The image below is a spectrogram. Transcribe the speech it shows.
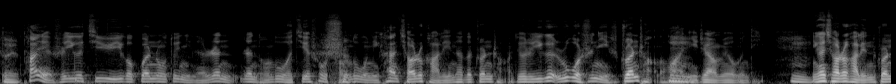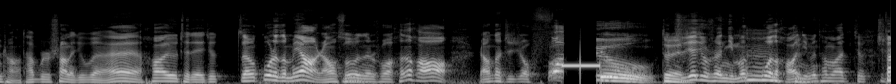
对。他也是一个基于一个观众对你的认认同度和接受程度。你看乔治卡林他的专场，就是一个如果是你是专场的话，嗯。你这样没有问题。嗯。你看乔治卡林的专场，他不是上来就问，哎，How are you today？就怎么过得怎么样？然后所有人说很好，然后他直接就 fuck you，对直接就说你们过得好，嗯。你们他妈就就这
